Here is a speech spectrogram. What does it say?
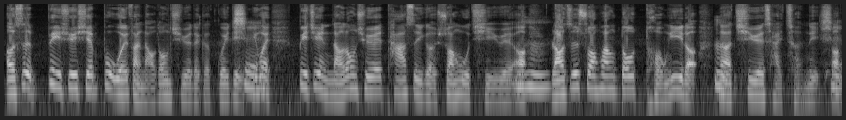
而是必须先不违反劳动契约的一个规定，因为毕竟劳动契约它是一个双务契约哦，嗯劳资双方都同意了，嗯。那契约才成立是。哦，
